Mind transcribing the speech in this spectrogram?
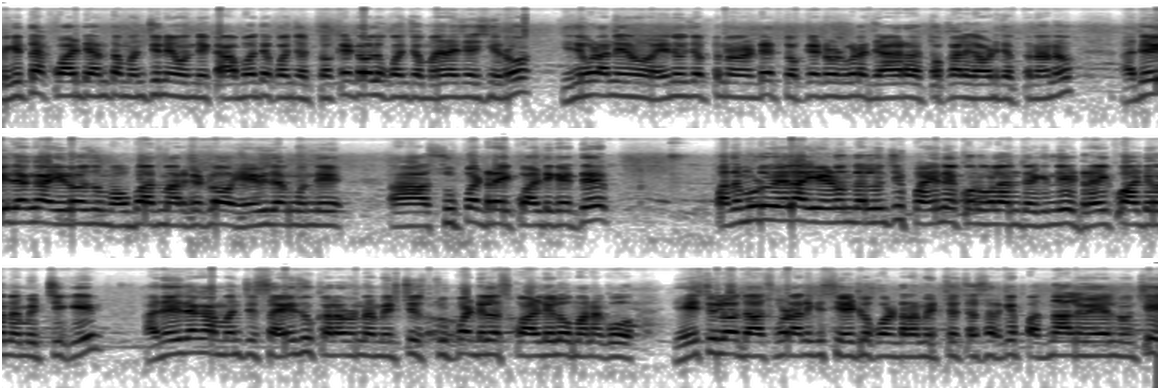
మిగతా క్వాలిటీ అంతా మంచినే ఉంది. కాకపోతే కొంచెం తొక్కేటోళ్ళు కొంచెం మేనేజ్ చేసారు ఇది కూడా నేను ఎందుకు చెప్తున్నానంటే తొక్కేటోళ్ళు కూడా జాగ్రత్త తొక్కాలి కాబట్టి చెప్తున్నాను. అదేవిధంగా ఈరోజు మహబాద్ మార్కెట్లో ఏ విధంగా ఉంది? సూపర్ డ్రై క్వాలిటీకి అయితే పదమూడు వేల ఏడు వందల నుంచి పైన కొనుగోలు జరిగింది. డ్రై క్వాలిటీ ఉన్న మిర్చికి అదేవిధంగా మంచి సైజు కలర్ ఉన్న మిర్చి సూపర్ డీలర్స్ క్వాలిటీలో మనకు ఏసీలో దాచుకోవడానికి సేట్లు కొంటున్న మిర్చి వచ్చేసరికి పద్నాలుగు వేల నుంచి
